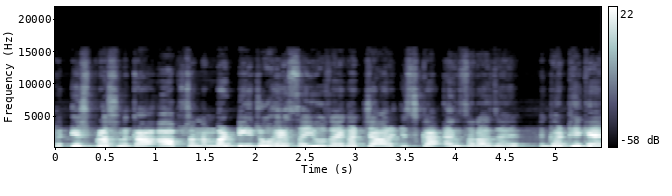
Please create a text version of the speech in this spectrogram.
तो इस प्रश्न का ऑप्शन नंबर डी जो है, सही हो जाएगा। चार इसका आंसर आ जाएगा, ठीक है?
